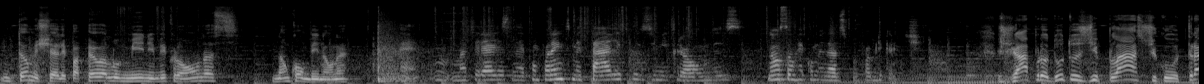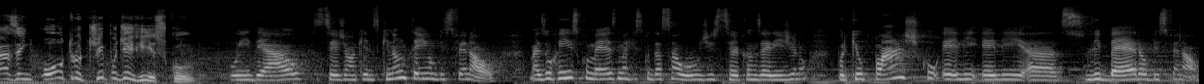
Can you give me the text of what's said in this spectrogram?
Então, Michele, papel alumínio e micro-ondas não combinam, né? É, materiais, né, componentes metálicos e micro-ondas não são recomendados pelo fabricante. Já produtos de plástico trazem outro tipo de risco. O ideal sejam aqueles que não tenham bisfenol, mas o risco mesmo é risco da saúde, ser cancerígeno, porque o plástico ele, ele uh, libera o bisfenol.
